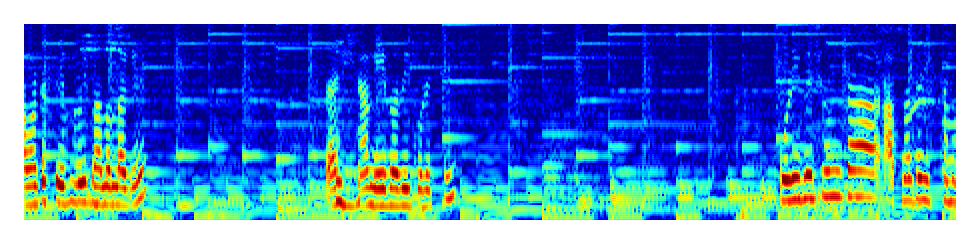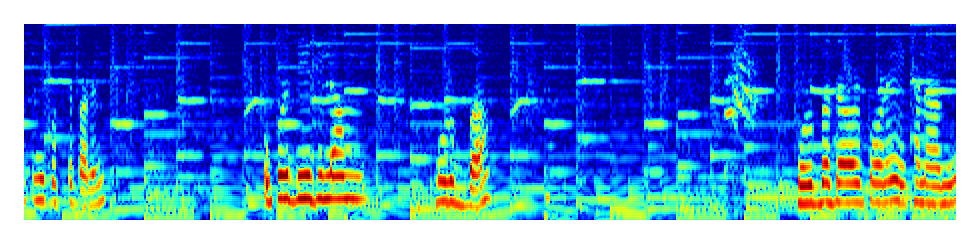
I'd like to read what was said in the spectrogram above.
আমার কাছে এভাবেই ভালো লাগে। তাই আমি এভাবেই করেছি। পরিবেশনটা আপনাদের ইচ্ছা মতনই করতে পারেন। উপরে দিয়ে দিলাম মুরব্বা। মুরব্বা দেওয়ার পরে এখানে আমি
